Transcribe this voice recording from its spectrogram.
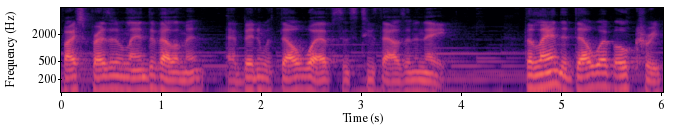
Vice President of Land Development. I've been with Del Webb since 2008. The land at Del Webb Oak Creek,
